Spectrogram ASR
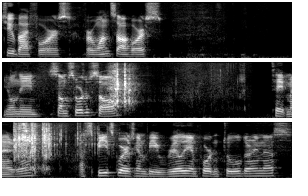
two by fours for one sawhorse. You'll need some sort of saw, tape measure. A speed square is going to be a really important tool during this.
